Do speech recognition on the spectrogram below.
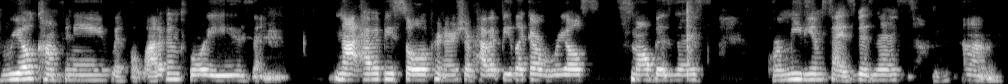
real company with a lot of employees and not have it be solopreneurship, have it be like a real small business or medium sized business. Um,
